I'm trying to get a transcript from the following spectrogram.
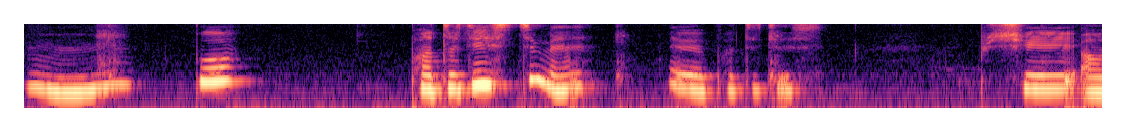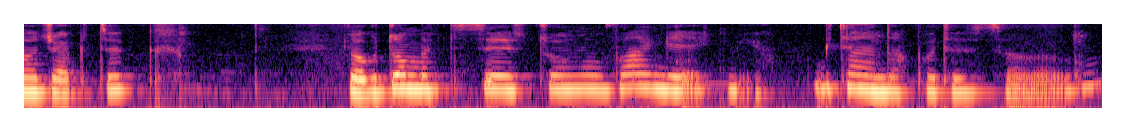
Hmm, Bu patatesli mi? Evet patates. Bir şey alacaktık. Yok domates, soğan falan gerekmiyor. Bir tane daha patates alalım.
